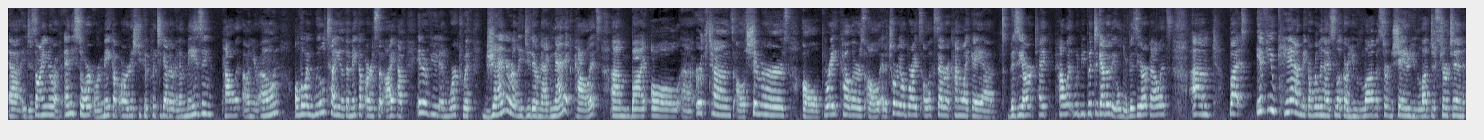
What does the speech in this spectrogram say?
uh, a designer of any sort or a makeup artist, you could put together an amazing palette on your own. Although I will tell you that the makeup artists that I have interviewed and worked with generally do their magnetic palettes um, by all uh, earth tones, all shimmers, all bright colors, all editorial brights, all etc. Kind of like a uh, Viseart type palette would be put together, the older Viseart palettes. Um, but if you can make a really nice look or you love a certain shade or you loved a certain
